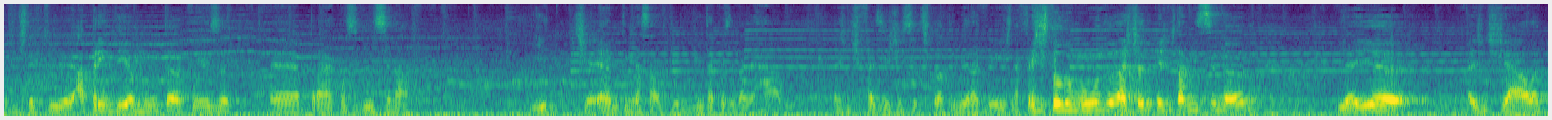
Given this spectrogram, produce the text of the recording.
a gente teve que aprender muita coisa é, para conseguir ensinar. E era muito engraçado, porque muita coisa dava errado. A gente fazia receitas pela primeira vez, na frente de todo mundo, achando que a gente estava ensinando. E aí a gente tinha aula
